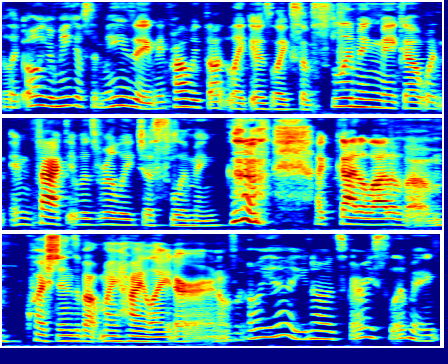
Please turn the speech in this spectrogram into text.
like, "Oh, your makeup's amazing." They probably thought like it was like some slimming makeup when in fact it was really just slimming. I got a lot of um, questions about my highlighter, and I was like, "Oh yeah, you know, it's very slimming."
